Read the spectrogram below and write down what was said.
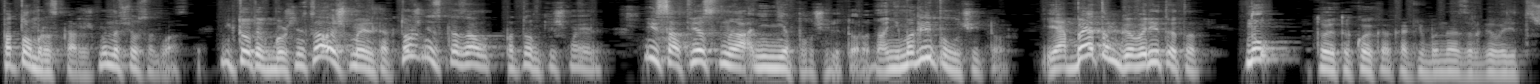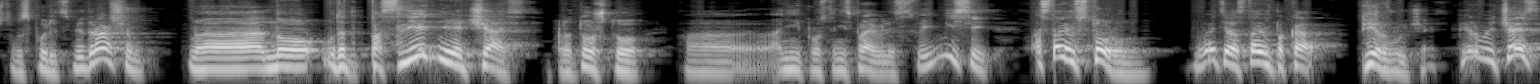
Потом расскажешь, мы на все согласны. Никто так больше не сказал, Ишмаэль так тоже не сказал, потомки Ишмаэля. И, соответственно, они не получили Тору. Но они могли получить Тору. И об этом говорит этот, ну, то и такой, как, как Ибн Эзер говорит, чтобы спорить с Мидрашем. А, но вот эта последняя часть про то, что они просто не справились со своей миссией, оставим в сторону. Давайте оставим пока первую часть. Первая часть,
